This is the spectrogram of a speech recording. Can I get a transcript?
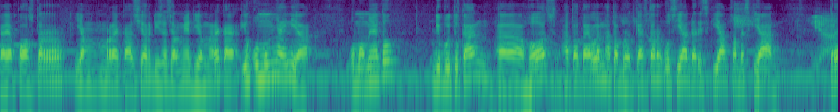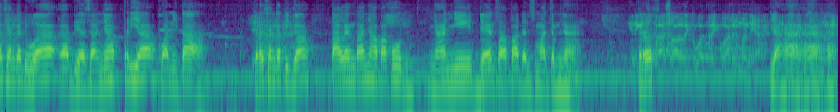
kayak poster yang mereka share di sosial media mereka umumnya ini ya umumnya itu dibutuhkan eh, host atau talent atau broadcaster usia dari sekian sampai sekian Iya. terus yang kedua eh, biasanya pria wanita terus Ya. yang ketiga talentanya apa pun nyanyi dance apa dan semacamnya Ini terus- kita bahas soal requ- requirement ya. Ya, ha, ha, requirement ha. ya.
